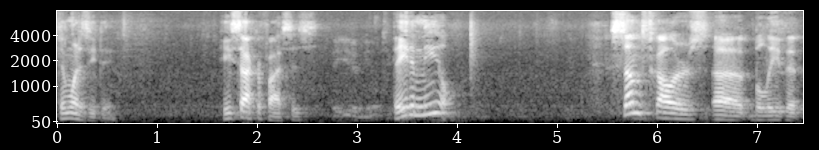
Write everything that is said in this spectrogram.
Then what does he do? He sacrifices. They eat a meal together. They eat a meal. Some scholars uh, believe that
